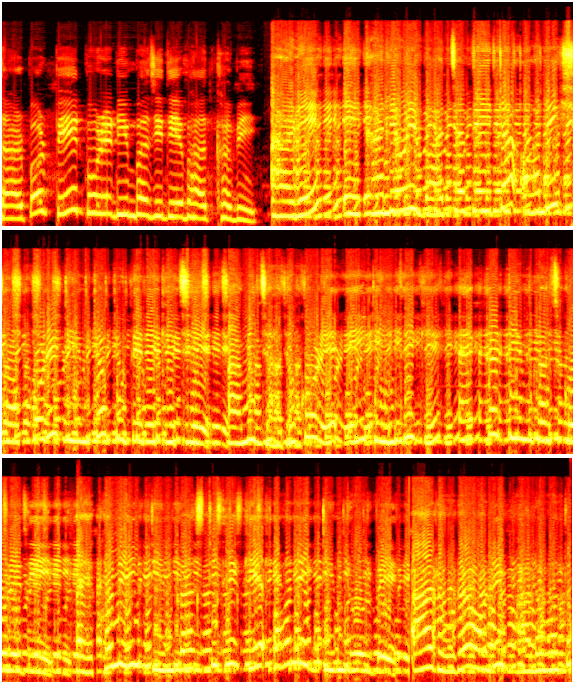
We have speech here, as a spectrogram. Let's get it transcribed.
তারপর পেট ভরে ডিম ভাজি দিয়ে ভাত খাবি। আরে, এখানে ওই বাচ্চা মেয়েটা অনেক শখ করে ডিমটা পুঁতে রেখেছে। আমি জাদু করে এই ডিম থেকে একটা ডিম গাছ করে দিই। এখন এই ডিম গাছটি থেকে অনেক ডিম ধরবে আর ওরা অনেক ভালো মতো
